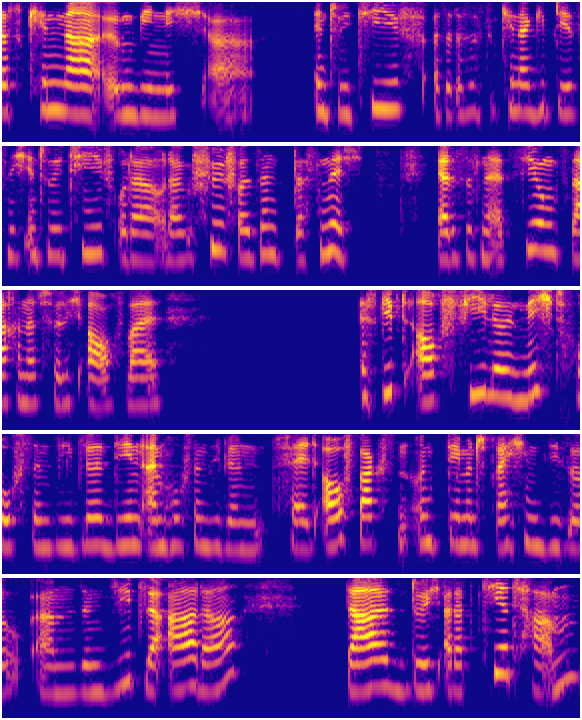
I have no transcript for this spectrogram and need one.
dass Kinder irgendwie nicht äh, intuitiv, also dass es Kinder gibt, die jetzt nicht intuitiv oder, oder gefühlvoll sind, das nicht. Ja, das ist eine Erziehungssache natürlich auch, weil es gibt auch viele nicht hochsensible, die in einem hochsensiblen Feld aufwachsen und dementsprechend diese ähm, sensible Ader dadurch adaptiert haben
